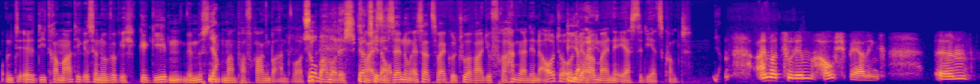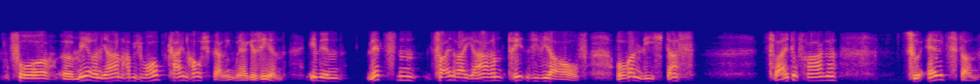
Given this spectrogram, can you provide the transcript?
Und äh, die Dramatik ist ja nur wirklich gegeben. Wir müssen ja. mal ein paar Fragen beantworten. So machen wir das. Ganz so genau. die Sendung SR2 Kulturradio Fragen an den Autor und Jawohl. wir haben eine erste, die jetzt kommt. Ja. Einmal zu dem Haussperling. Ähm, vor äh, mehreren Jahren habe ich überhaupt keinen Haussperling mehr gesehen. In den letzten zwei, drei Jahren treten sie wieder auf. Woran liegt das? Zweite Frage zu Elstern.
